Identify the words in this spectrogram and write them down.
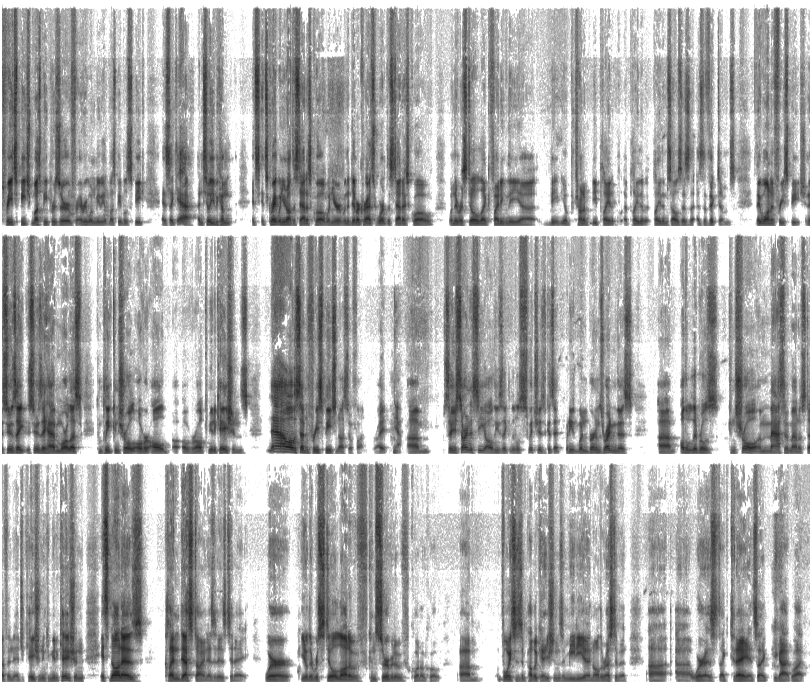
free speech must be preserved for everyone. Maybe it must be able to speak. And it's like, yeah, until you become it's it's great when you're not the status quo. When you're when the Democrats weren't the status quo, when they were still like fighting the uh, be, you know trying to be played play play themselves as the as the victims. They wanted free speech, and as soon as they as soon as they have more or less complete control over all over all communications, now all of a sudden free speech not so fun, right? Yeah. Um, so you're starting to see all these like little switches because that when he when Burnham's writing this, um, although liberals control a massive amount of stuff in education and communication, it's not as clandestine as it is today, where you know there was still a lot of conservative, quote unquote, um, voices and publications and media and all the rest of it. Uh, uh, whereas like today, it's like you got what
